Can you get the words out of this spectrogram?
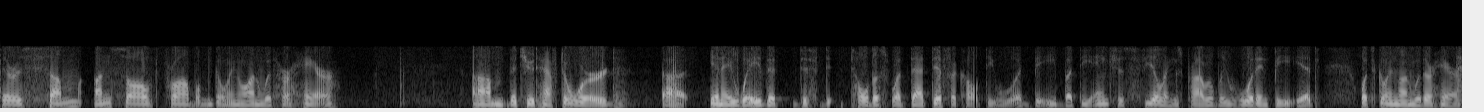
there is some unsolved problem going on with her hair um, that you'd have to word uh, in a way that dis- told us what that difficulty would be, but the anxious feelings probably wouldn't be it. What's going on with her hair?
